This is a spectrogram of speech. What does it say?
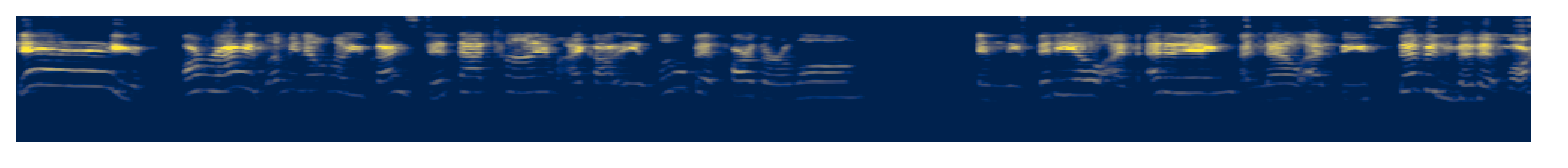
Yay! All right, let me know how you guys did that time. I got a little bit farther along in the video I'm editing. I'm now at the seven minute mark.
